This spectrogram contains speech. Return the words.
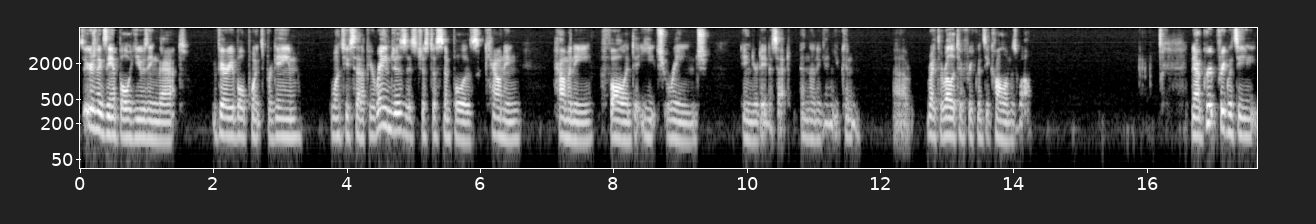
So here's an example using that variable points per game. Once you set up your ranges, it's just as simple as counting how many fall into each range in your data set. And then again, you can uh, write the relative frequency column as well. Now group frequency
